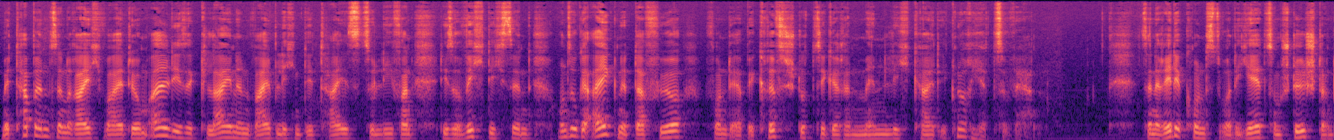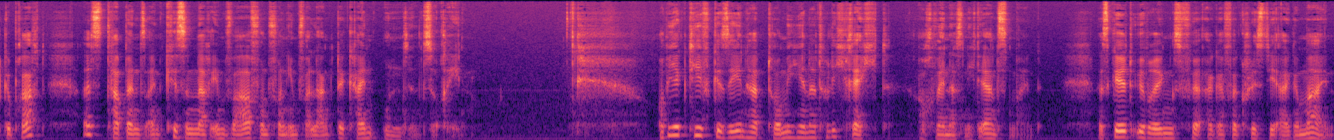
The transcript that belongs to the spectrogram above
Mit Tuppence in Reichweite, um all diese kleinen weiblichen Details zu liefern, die so wichtig sind und so geeignet dafür, von der begriffsstutzigeren Männlichkeit ignoriert zu werden. Seine Redekunst wurde jäh zum Stillstand gebracht, als Tuppence ein Kissen nach ihm warf und von ihm verlangte, keinen Unsinn zu reden. Objektiv gesehen hat Tommy hier natürlich recht, auch wenn er es nicht ernst meint. Das gilt übrigens für Agatha Christie allgemein.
